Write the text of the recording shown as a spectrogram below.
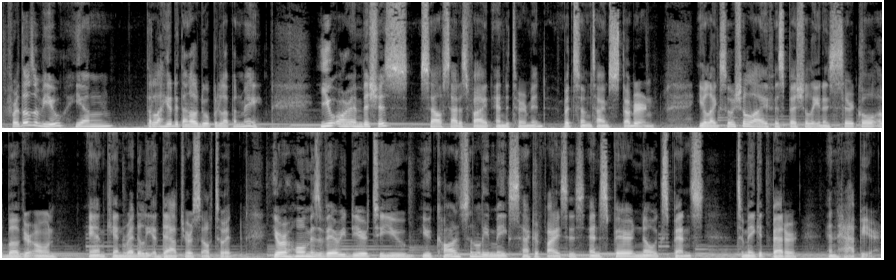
for those of you yang terlahir di tanggal 28 Mei. You are ambitious, self-satisfied, and determined, but sometimes stubborn. You like social life, especially in a circle above your own, and can readily adapt yourself to it. Your home is very dear to you. You constantly make sacrifices and spare no expense to make it better and happier.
